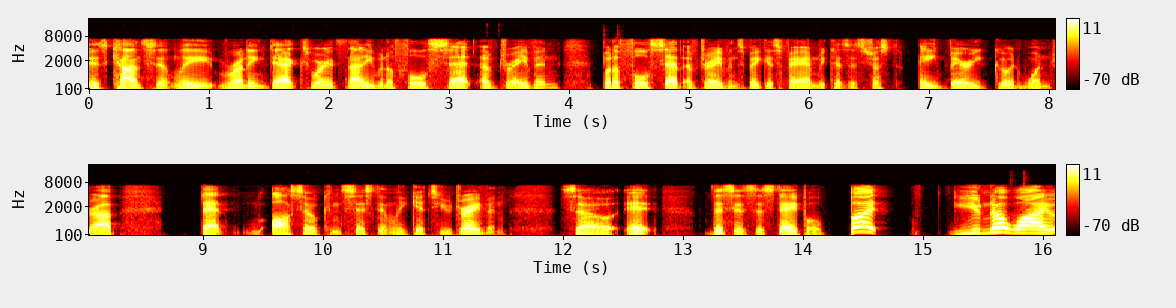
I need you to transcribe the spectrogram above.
is constantly running decks where it's not even a full set of Draven, but a full set of Draven's biggest fan because it's just a very good one drop that also consistently gets you Draven. So it this is the staple. But you know why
